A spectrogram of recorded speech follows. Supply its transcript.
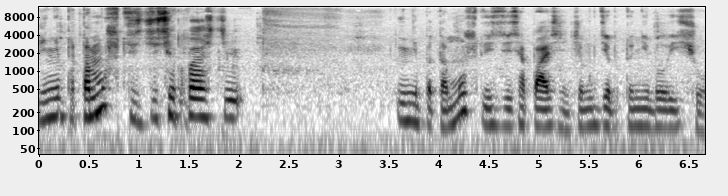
И не потому, что здесь опаснее... И не потому, что здесь опаснее, чем где бы то ни было еще.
